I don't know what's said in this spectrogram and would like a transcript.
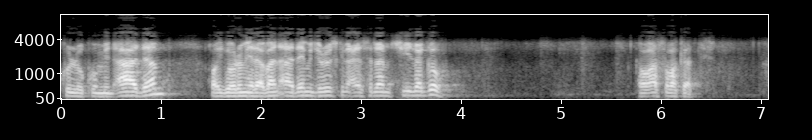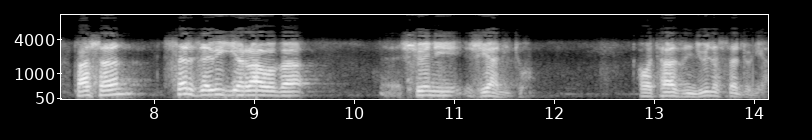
کولکم من ئادەم خۆی گەۆ میێرەبان ئادەمی دروست کرد ئەسلام چی لەگەڵ؟ ئەو ئەسڵەکەت پاشان سەر زەوی گێڕاوە بە شوێنی ژیانی تو ئەوە تا زیندوی لەسەر دنیا.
